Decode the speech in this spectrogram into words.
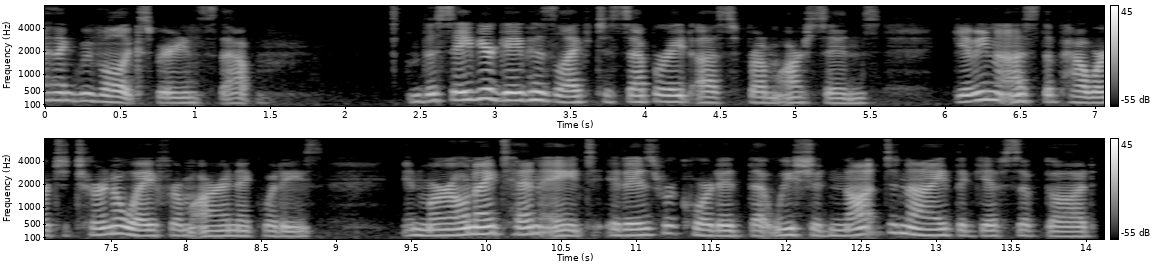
I think we've all experienced that. The Savior gave his life to separate us from our sins, giving us the power to turn away from our iniquities. In Moroni 10:8, it is recorded that we should not deny the gifts of God.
